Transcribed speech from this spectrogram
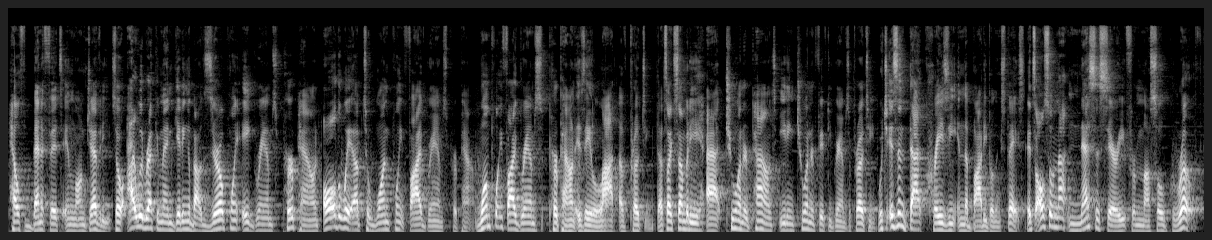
health benefits and longevity. So I would recommend getting about 0.8 grams per pound all the way up to 1.5 grams per pound. 1.5 grams per pound is a lot of protein. That's like somebody at 200 pounds eating 250 grams of protein, which isn't that crazy in the bodybuilding space. It's also not necessary for muscle growth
